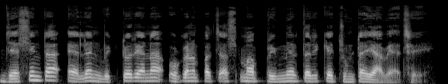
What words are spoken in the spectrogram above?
જેસિન્ટા એલન વિક્ટોરિયાના ઓગણપચાસમાં પ્રીમિયર તરીકે ચૂંટાઈ આવ્યા છે.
